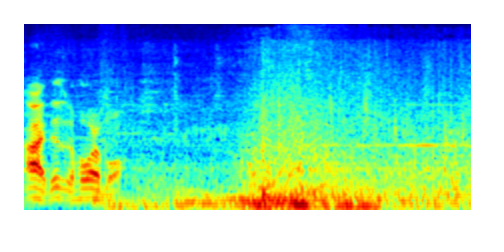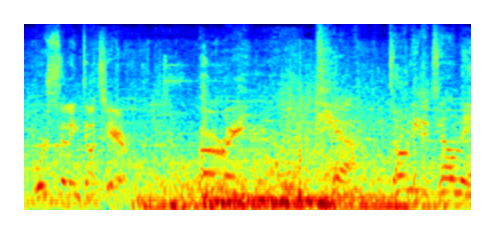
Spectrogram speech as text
Alright, this is horrible. We're sitting ducks here. Hurry! Yeah, don't need to tell me.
